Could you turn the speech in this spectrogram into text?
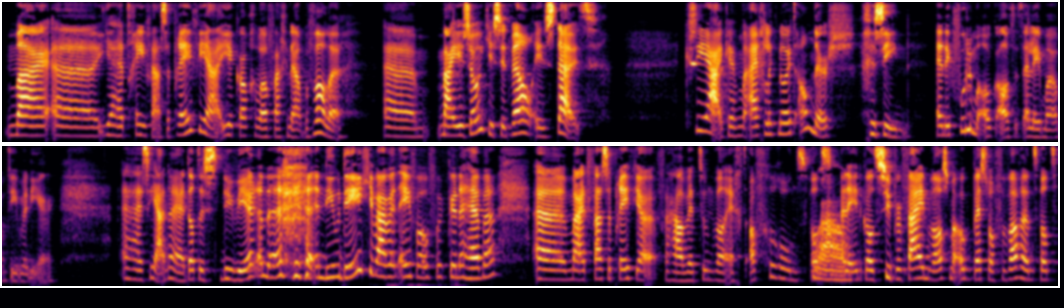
Maar uh, je hebt geen fase previa. Je kan gewoon vaginaal bevallen. Um, maar je zoontje zit wel in stuit. Ik zie ja, ik heb me eigenlijk nooit anders gezien. En ik voel me ook altijd alleen maar op die manier. En hij zei, ja, nou ja, dat is nu weer een, een nieuw dingetje waar we het even over kunnen hebben. Uh, maar het fase previa verhaal werd toen wel echt afgerond. Wat wow. aan de ene kant super fijn was, maar ook best wel verwarrend. Want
